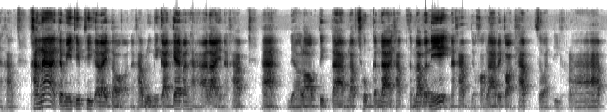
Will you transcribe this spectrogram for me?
นะครับครั้งหน้าจะมีทิปทิกอะไรต่อนะครับ หรือมีการแก้ปัญหาอะไรนะครับอ่าเดี๋ยวลองติดตามรับชมกันได้ครับสำหรับวันนี้นะครับ เดี๋ยวขอลาไปก่อนครับ สวัสดีครับ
